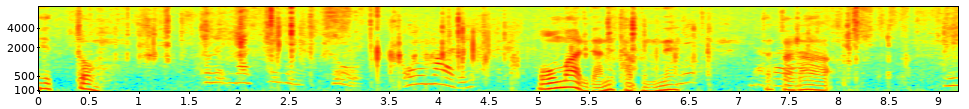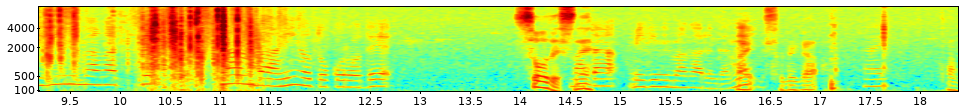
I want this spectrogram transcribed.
えーっと。これまっすぐと大回り？大回りだね多分ね。ね。だから。右に曲がってナンバー2のところでそうですね。また右に曲がるんだね。はいそれが。はい。多分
